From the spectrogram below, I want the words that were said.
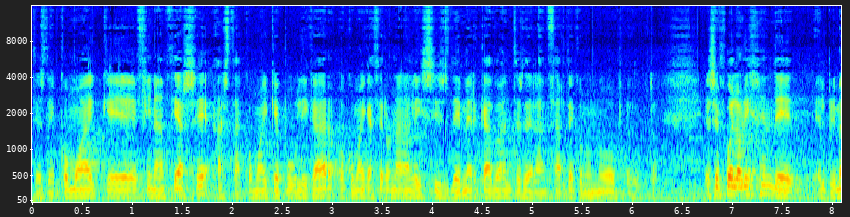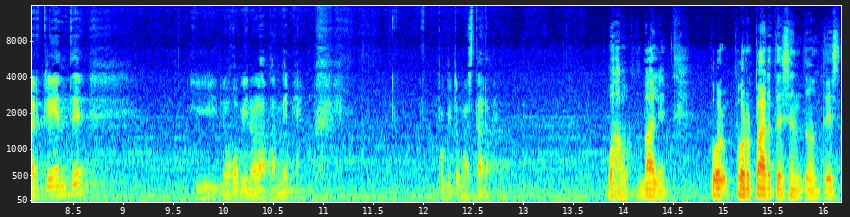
desde cómo hay que financiarse hasta cómo hay que publicar o cómo hay que hacer un análisis de mercado antes de lanzarte con un nuevo producto. Ese fue el origen del primer cliente y luego vino la pandemia, un poquito más tarde. Wow, vale. Por, partes entonces.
